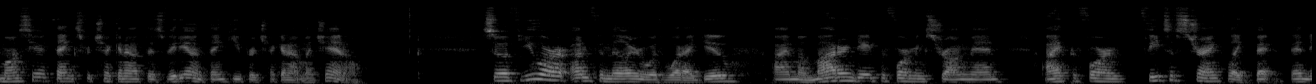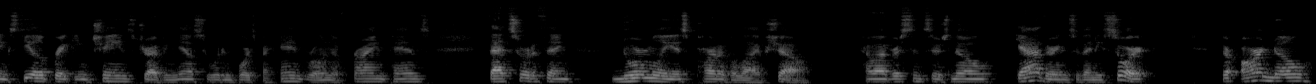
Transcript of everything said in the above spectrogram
Moss here. Thanks for checking out this video and thank you for checking out my channel. So if you are unfamiliar with what I do, I'm a modern day performing strongman. I perform feats of strength like be bending steel, breaking chains, driving nails through wooden boards by hand, rolling up frying pans, that sort of thing normally is part of a live show. However, since there's no gatherings of any sort, there are no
